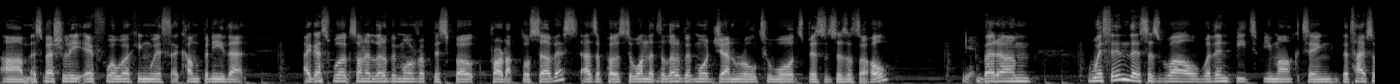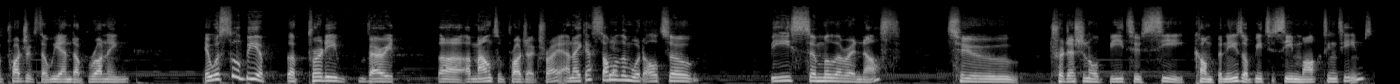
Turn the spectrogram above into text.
Um, especially if we're working with a company that I guess, works on a little bit more of a bespoke product or service as opposed to one that's a little bit more general towards businesses as a whole. Yeah. But um, within this as well, within B2B marketing, the types of projects that we end up running, it would still be a, a pretty varied uh, amount of projects, right? And I guess some yeah. of them would also be similar enough to traditional B2C companies or B2C marketing teams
